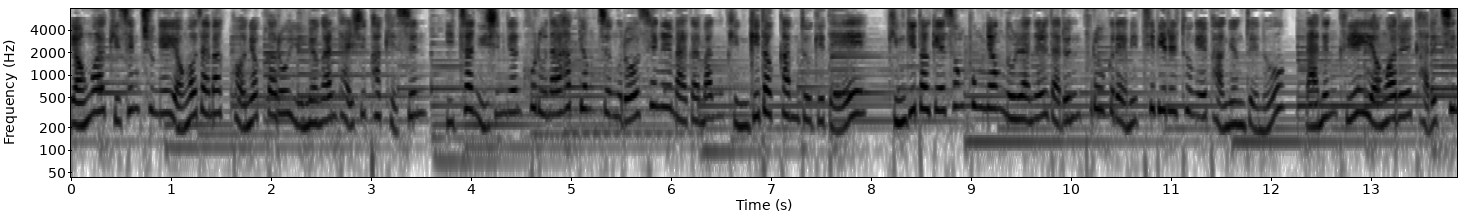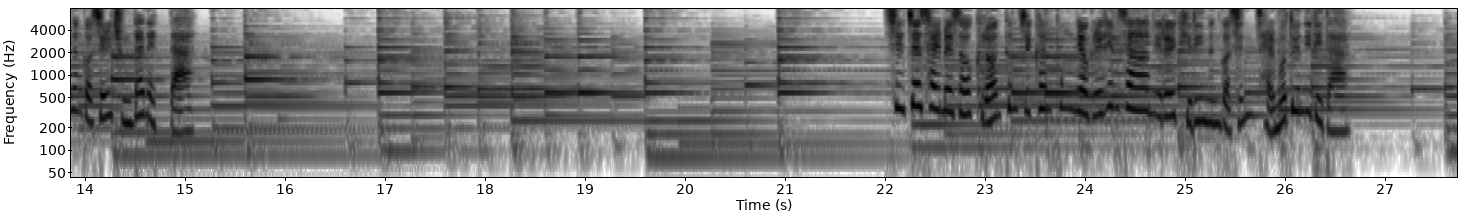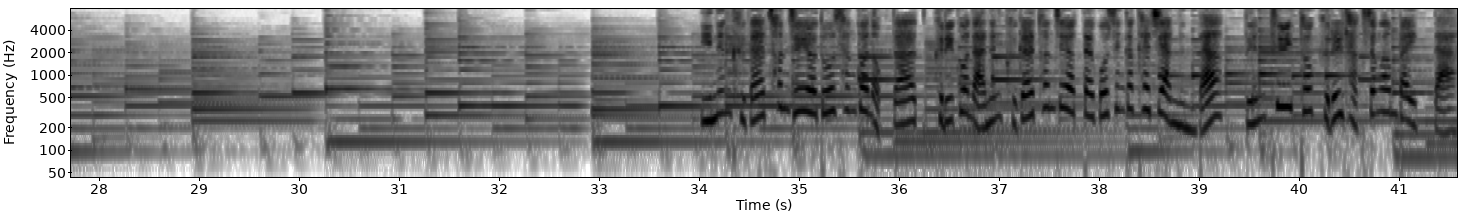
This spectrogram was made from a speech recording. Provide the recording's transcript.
영화 기생충의 영어 자막 번역가로 유명한 달시 파켓은 2020년 코로나 합병증으로 생을 마감한 김기덕 감독에 대해 김기덕의 성폭력 논란을 다룬 프로그램이 TV를 통해 방영된 후 나는 그의 영화를 가르치는 것을 중단했다. 실제 삶에서 그런 끔찍한 폭력을 행사한 이를 기리는 것은 잘못된 일이다. 이는 그가 천재여도 상관없다. 그리고 나는 그가 천재였다고 생각하지 않는다. 는 트위터 글을 작성한 바 있다.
